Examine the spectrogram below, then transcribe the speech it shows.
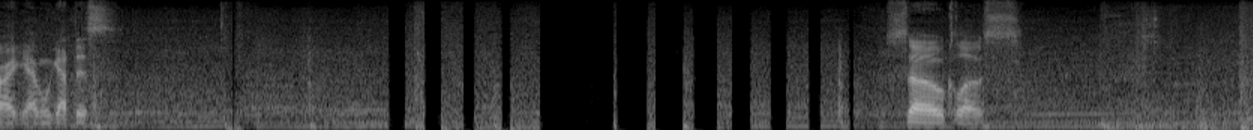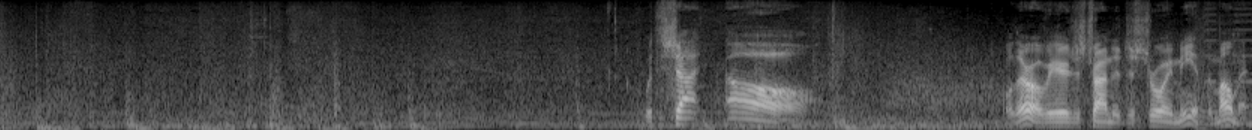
All right, Gavin, we got this. So close. With the shot. Oh. Well, they're over here just trying to destroy me at the moment.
